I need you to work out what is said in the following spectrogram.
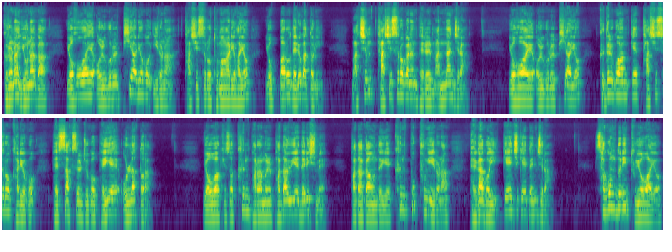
그러나 요나가 여호와의 얼굴을 피하려고 일어나 다시스로 도망하려 하여 요바로 내려갔더니 마침 다시스로 가는 배를 만난지라 여호와의 얼굴을 피하여 그들과 함께 다시스로 가려고 뱃삭을 주고 배에 올랐더라. 여호와께서 큰 바람을 바다 위에 내리심에 바다 가운데에 큰 폭풍이 일어나 배가 거의 깨지게 된지라. 사공들이 두려워하여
